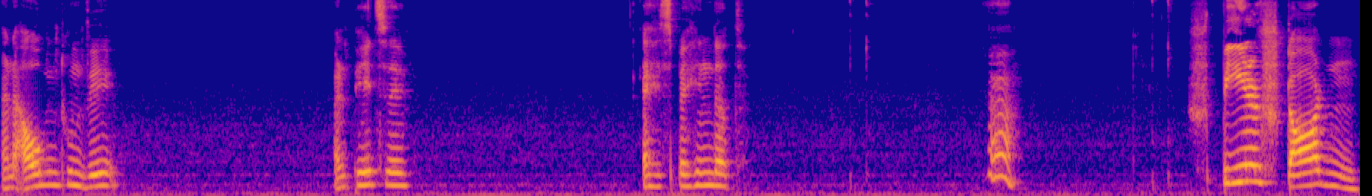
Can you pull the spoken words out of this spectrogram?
Meine Augen tun weh. Ein PC. Er ist behindert. Ah. Spiel starten.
